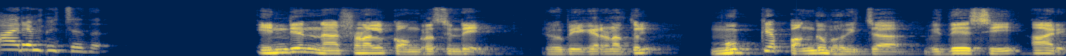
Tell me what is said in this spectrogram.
ആരംഭിച്ചത്. ഇന്ത്യൻ നാഷണൽ കോൺഗ്രസിന്റെ രൂപീകരണത്തിൽ മുഖ്യ പങ്ക് വഹിച്ച വിദേശി ആര്?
